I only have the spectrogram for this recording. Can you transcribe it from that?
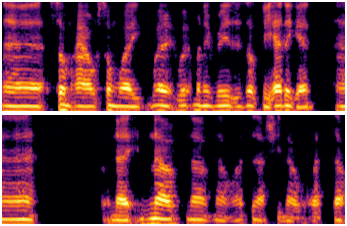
uh, somehow, some way, where it, when it rears its ugly head again. Uh, no, no, no, no. I actually know that, that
